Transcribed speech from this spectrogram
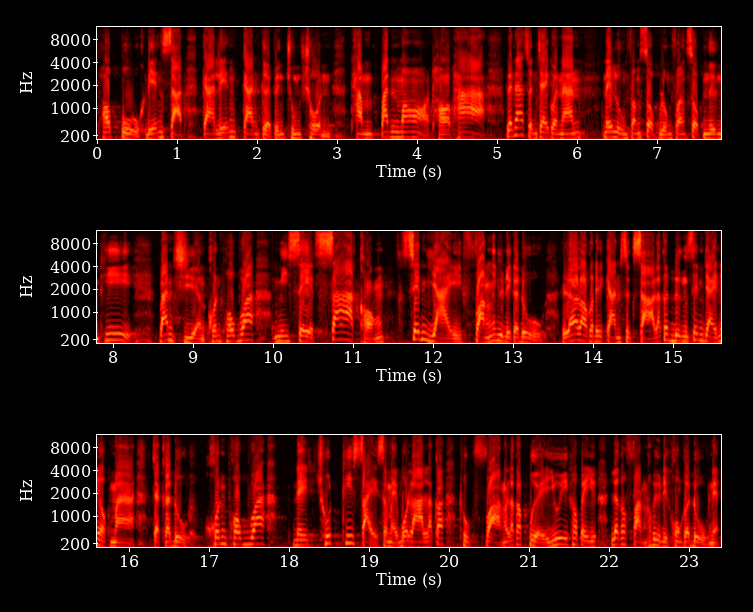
เพาะปลูกเลี้ยงสัตว์ การเลี้ยงการเกิดเป็นชุมชนทำปั้นหม้อทอผ้า และน่าสนใจกว่านั้น ในหลุมฝังศพหลุมฝังศพหนึ่งที่บ้านเชียง ค้นพบว่ามีเศษซากของเส้นใยฝังอยู่ในกระดูก แล้วเราก็ได้การศึกษาแล้วก็ดึงเส้นใยนี่ออกมาจากกระดูก ค้นพบว่า ในชุดที่ใส่สมัยโบราณ แล้วก็ถูกฝังแล้วก็เปื่อยยุ่ยเข้าไปแล้วก็ฝังเข้าไปอยู่ในโครงกระดูกเนี่ย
